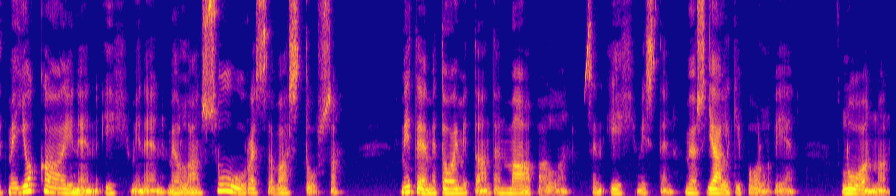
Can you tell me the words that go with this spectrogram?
Että me jokainen ihminen, me ollaan suuressa vastuussa, miten me toimitaan tämän maapallon sen ihmisten, myös jälkipolvien, luonnon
